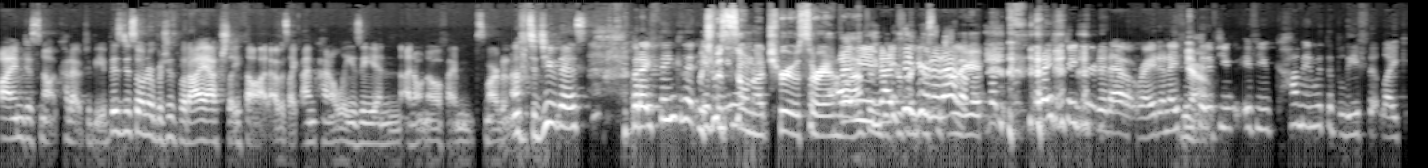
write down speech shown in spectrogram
I'm just not cut out to be a business owner, which is what I actually thought. I was like, I'm kind of lazy and I don't know if I'm smart enough to do this. But I think that which was you, so not true. Sorry, I'm I mean, I figured I it out, but, but, I figured it out, right? And I think yeah. that if you if you come in with the belief that like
